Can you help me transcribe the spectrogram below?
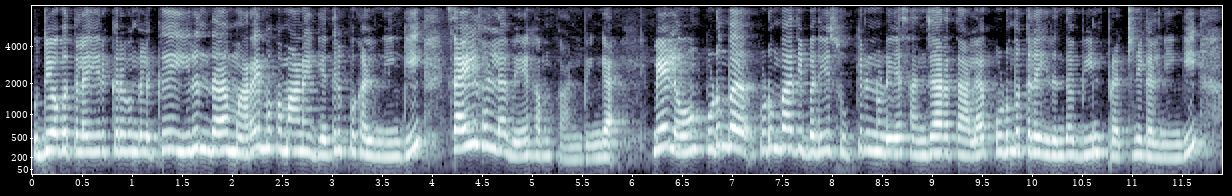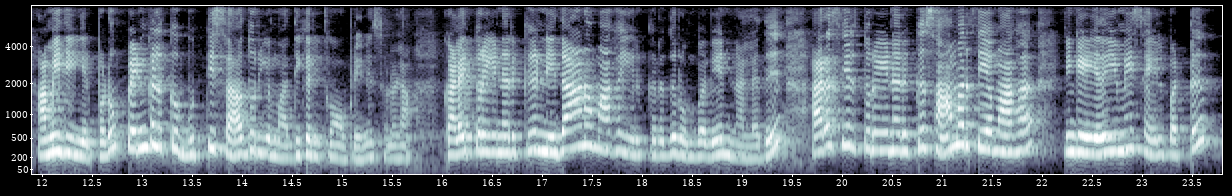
உத்தியோகத்தில் இருக்கிறவங்களுக்கு இருந்த மறைமுகமான எதிர்ப்புகள் நீங்கி செயல்களில் வேகம் காண்பீங்க. மேலும் குடும்ப குடும்பாதிபதி சுக்கிரனுடைய சஞ்சாரத்தால் குடும்பத்தில் இருந்த வீண் பிரச்சனைகள் நீங்கி அமைதி ஏற்படும். பெண்களுக்கு புத்தி சாதுரியம் அதிகரிக்கும் அப்படின்னு சொல்லலாம். கலைத்துறையினருக்கு நிதானமாக இருக்கிறது ரொம்பவே நல்லது. அரசியல் துறையினருக்கு சாமர்த்தியமாக நீங்கள் எதையுமே செயல்பட்டு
